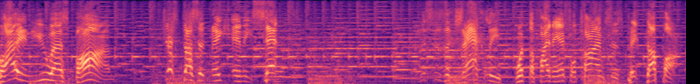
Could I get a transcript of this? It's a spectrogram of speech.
buying U.S. bonds just doesn't make any sense. This is exactly what the Financial Times has picked up on.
